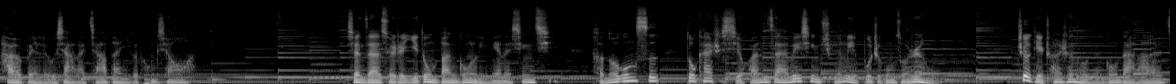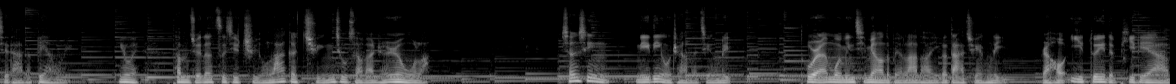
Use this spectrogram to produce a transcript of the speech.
还会被留下来加班一个通宵啊。现在随着移动办公理念的兴起，很多公司都开始喜欢在微信群里布置工作任务。这给传声筒员工带来了极大的便利，因为他们觉得自己只用拉个群就算完成任务了。相信你一定有这样的经历：突然莫名其妙的被拉到一个大群里，然后一堆的 PDF、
